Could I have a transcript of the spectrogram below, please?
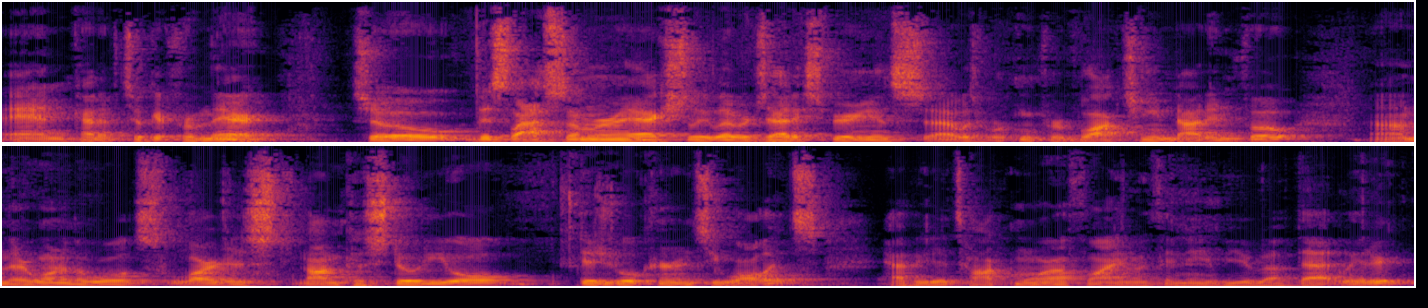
and kind of took it from there. So this last summer, I actually leveraged that experience. I was working for blockchain.info. Um, they're one of the world's largest non-custodial digital currency wallets. Happy to talk more offline with any of you about that later.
